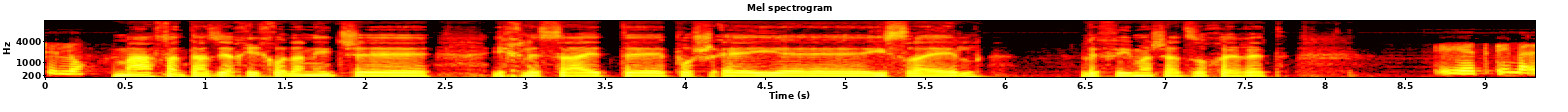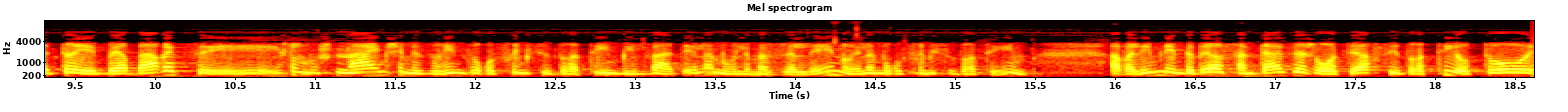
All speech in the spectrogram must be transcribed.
שלו. מה הפנטזיה הכי חולנית שאכלסה את אה, פושעי אה, ישראל, לפי מה שאת זוכרת? אה, תראה, בארץ יש לנו שניים שמזוהים כרוצחים סדרתיים בלבד. אין לנו, למזלנו, אין לנו רוצחים סדרתיים. אבל אם נדבר על פנטזיה של רוצח סדרתי, אותו אה,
